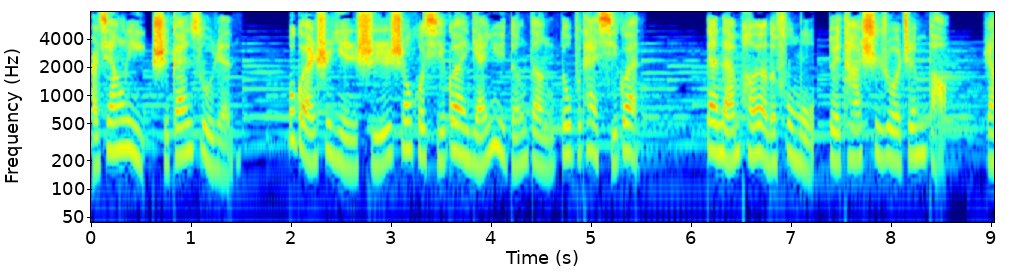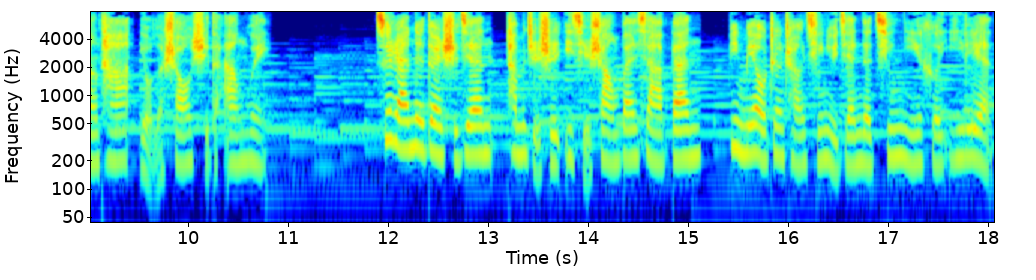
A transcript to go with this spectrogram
而姜丽是甘肃人，不管是饮食、生活习惯、言语等等都不太习惯，但男朋友的父母对她视若珍宝。让他有了稍许的安慰。虽然那段时间他们只是一起上班下班，并没有正常情侣间的亲昵和依恋，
